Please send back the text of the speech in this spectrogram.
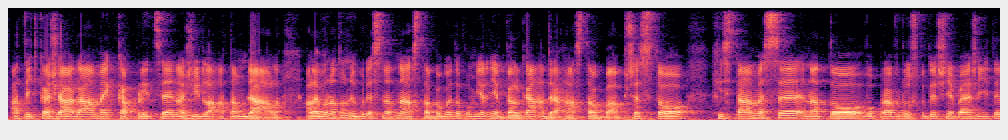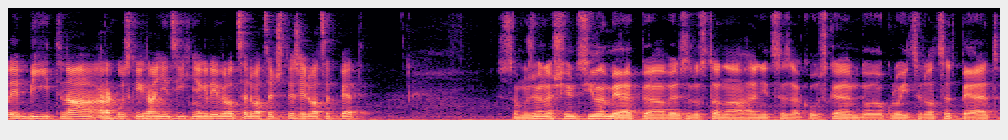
a teďka žádáme kaplice na židla a tam dál. Ale ona to nebude snadná stavba, bude to poměrně velká a drahá stavba. Přesto chystáme se na to opravdu skutečně, pane řediteli, být na rakouských hranicích někdy v roce 24-25? Samozřejmě naším cílem je právě se dostat na hranice s Rakouskem do roku 2025.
